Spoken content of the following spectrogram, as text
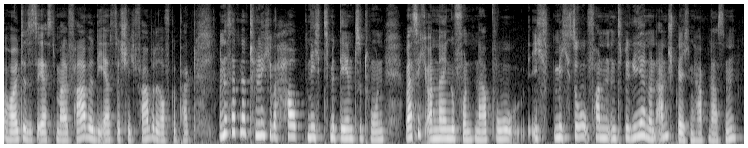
heute das erste Mal Farbe, die erste Schicht Farbe draufgepackt. Und es hat natürlich überhaupt nichts mit dem zu tun, was ich online gefunden habe, wo ich mich so von inspirieren und ansprechen habe lassen.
